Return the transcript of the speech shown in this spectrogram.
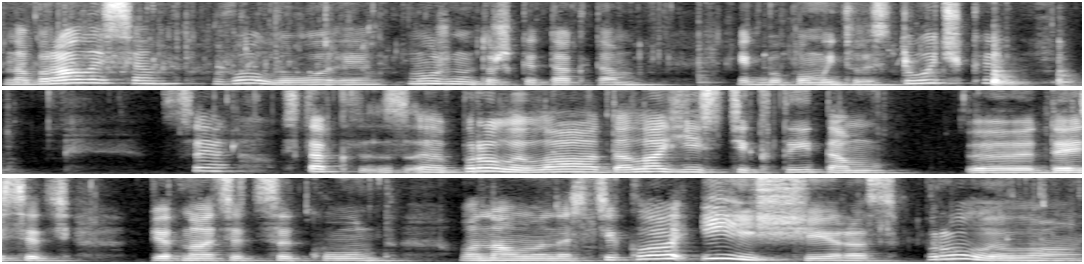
набралися вологи. Можна трошки так там, якби помити листочки. Все. Ось так е, пролила, дала їй стікти там е, 10-15 секунд. Вона у мене стекла і ще раз пролила.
